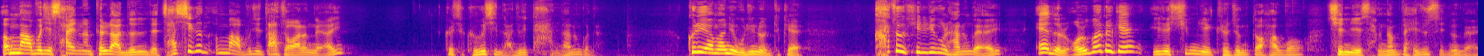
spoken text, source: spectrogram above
엄마 아버지 사이는 별로 안 좋는데 자식은 엄마 아버지 다 좋아하는 거야. 그래서 그것이 나중에 다 안다는 거다. 그래야만이 우리는 어떻게 가족 힐링을 하는 거야. 애들 올바르게 이 심리 교정도 하고 심리 상담도 해줄 수 있는 거야.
